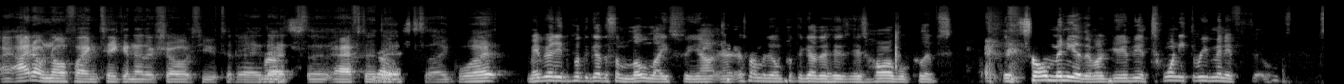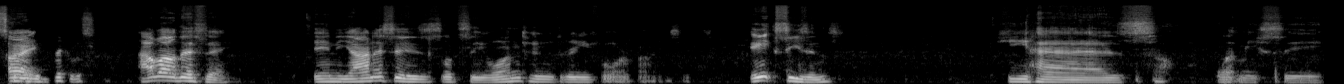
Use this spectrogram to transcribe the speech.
I, I don't know if I can take another show with you today. Bro. That's the, after Bro. this. Like what? Maybe I need to put together some low lights for Giannis. That's what I'm gonna put together his, his horrible clips. There's so many of them. I'll give you a 23 minute film. It's gonna be All right. ridiculous. How about this thing? In Giannis's, let's see, one, two, three, four, five, six, eight seasons, he has, let me see,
